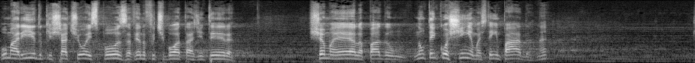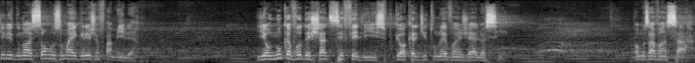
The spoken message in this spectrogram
O marido que chateou a esposa vendo futebol a tarde inteira, chama ela, paga um. Não tem coxinha, mas tem empada, né? Querido, nós somos uma igreja família. E eu nunca vou deixar de ser feliz, porque eu acredito no evangelho assim. Vamos avançar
